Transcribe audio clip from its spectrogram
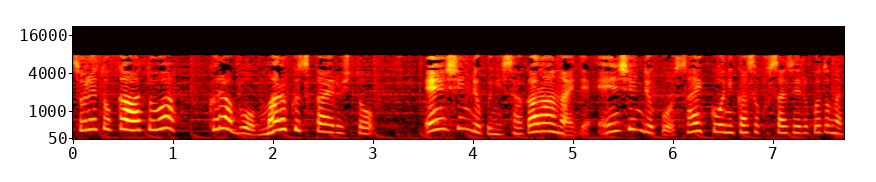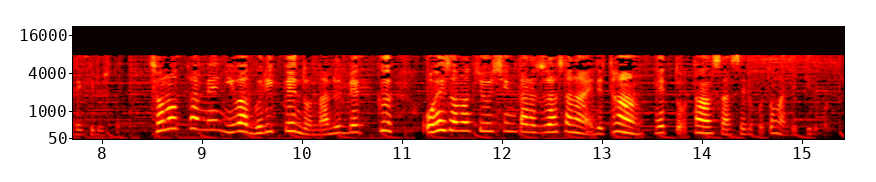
それとか、あとはクラブを丸く使える人。遠心力に逆らないで遠心力を最高に加速させることができる人そのためにはグリップエンドをなるべくおへその中心からずらさないでターンヘッドをターンさせることができること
